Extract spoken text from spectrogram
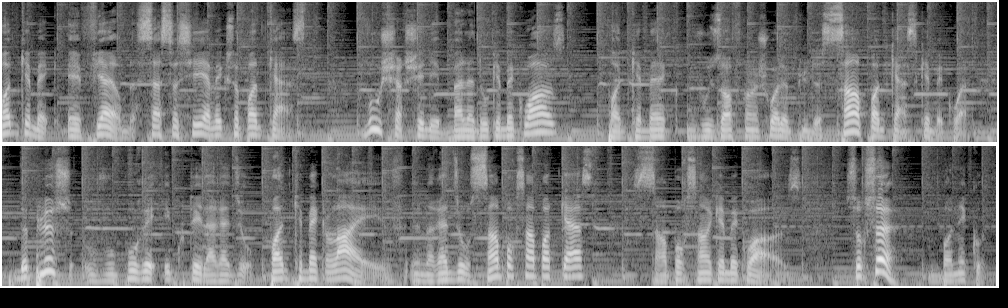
Pod Québec est fier de s'associer avec ce podcast. Vous cherchez des balados québécoises? Pod Québec vous offre un choix de plus de 100 podcasts québécois. De plus, vous pourrez écouter la radio Pod Québec Live, une radio 100% podcast, 100% québécoise. Sur ce, bonne écoute.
